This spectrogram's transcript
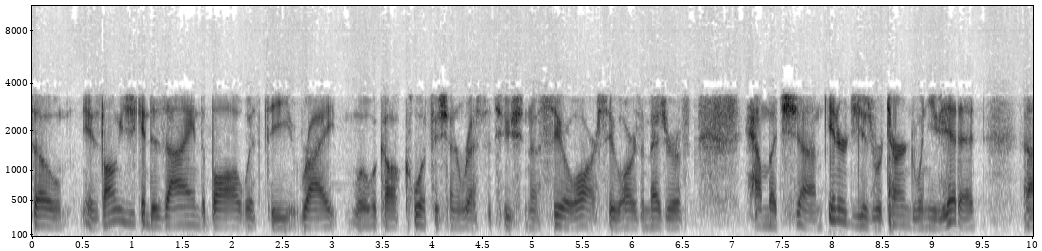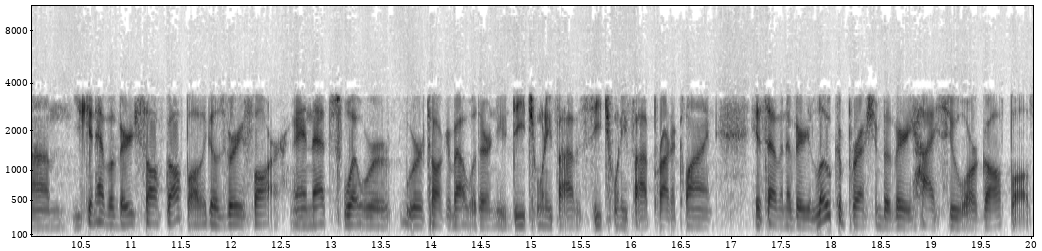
So as long as you can design the ball with the right, what we call coefficient of restitution of COR. COR is a measure of how much um, energy is returned when you hit it. Um, you can have a very soft golf ball that goes very far, and that's what we're we're talking about with our new D25 and C25 product line. Is having a very low compression but very high COR golf balls.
